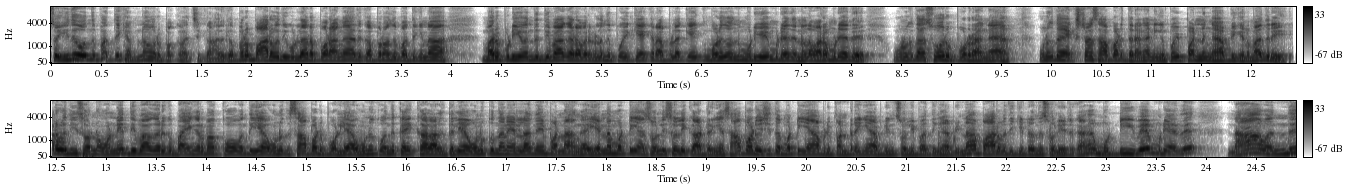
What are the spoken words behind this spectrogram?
ஸோ இது வந்து பார்த்திங்க அப்படின்னா ஒரு பக்கம் வச்சுக்கலாம். அதுக்கப்புறம் பார்வதி உள்ளார போகிறாங்க அதுக்கப்புறம் வந்து பார்த்திங்கன்னா மறுபடியும் வந்து திவாகர் அவர்கள் வந்து போய் கேட்குறாப்புல கேட்கும்பொழுது வந்து முடியவே முடியாது. என்னால் வர முடியாது. உனக்கு தான் சோறு போடுறாங்க. உனக்கு தான் எக்ஸ்ட்ரா சாப்பாடு தராங்க. நீங்கள் போய் பண்ணுங்க அப்படிங்கிற மாதிரி பார்வதி சொன்ன உடனே திவாகருக்கு பயங்கரமாக கோவம் வந்து ஏன் உனக்கு சாப்பாடு போடலையா? உனக்கு வந்து கை கால் அழுத்தலையா? உனக்கு தானே எல்லாத்தையும் பண்ணாங்க. என்ன மட்டும் ஏன் சொல்லி சொல்லி காட்டுறீங்க? சாப்பாடு விஷயத்தை மட்டும் ஏன் அப்படி பண்ணுறீங்க அப்படின்னு சொல்லி பார்த்தீங்க அப்படின்னா பார்வதி கிட்ட வந்து சொல்லிட்டு இருக்காங்க. முடியவே முடியாது. நான் வந்து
